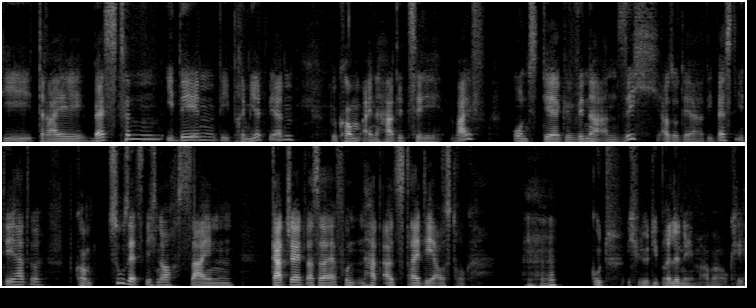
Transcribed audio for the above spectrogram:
die drei besten Ideen, die prämiert werden, bekommen eine HTC Vive und der Gewinner an sich, also der die beste Idee hatte, bekommt zusätzlich noch sein Gadget, was er erfunden hat, als 3D-Ausdruck. Mhm. Gut, ich würde die Brille nehmen, aber okay.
